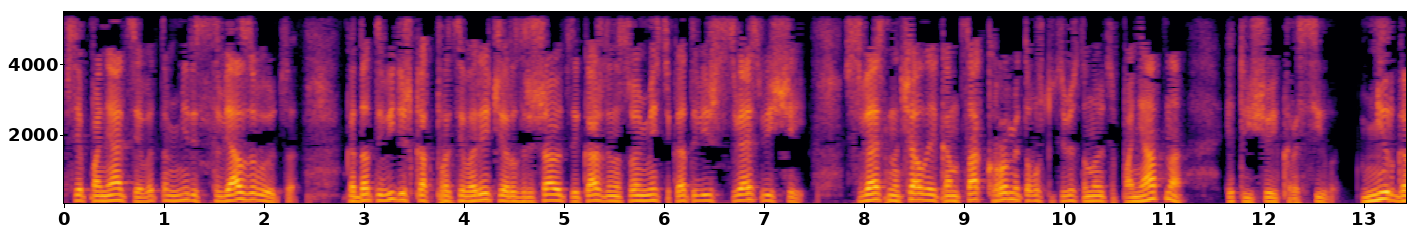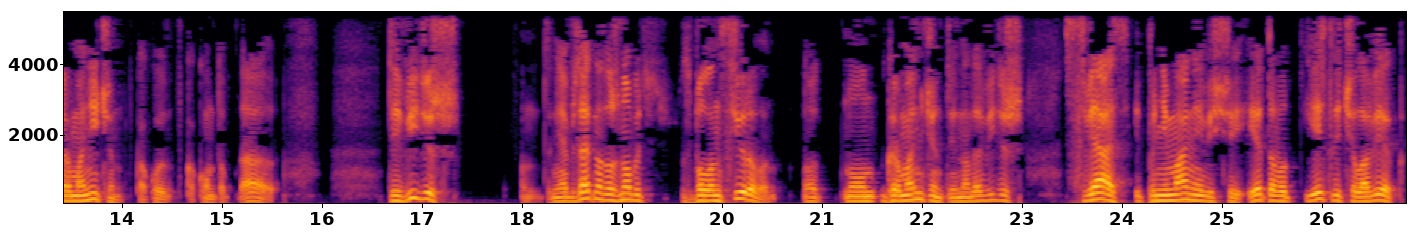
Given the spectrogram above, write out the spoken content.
все понятия в этом мире связываются, когда ты видишь, как противоречия разрешаются, и каждый на своем месте, когда ты видишь связь вещей, связь начала и конца, кроме того, что тебе становится понятно, это еще и красиво. Мир гармоничен какой, в каком-то, да, ты видишь, это не обязательно должно быть сбалансирован, но, но он гармоничен, ты иногда видишь связь и понимание вещей. И это вот, если человек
